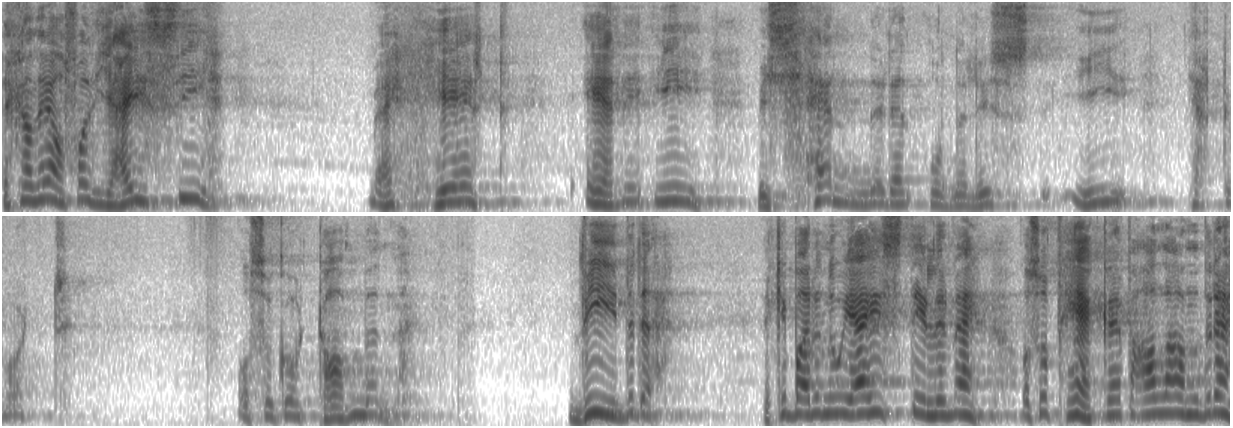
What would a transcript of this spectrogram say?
Det kan iallfall jeg si meg helt enig i. Vi kjenner den onde lyst i hjertet vårt. Og så går dommen videre. Det er ikke bare noe jeg stiller meg, og så peker jeg på alle andre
